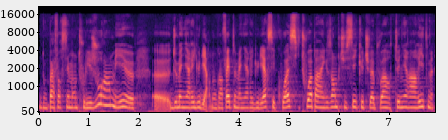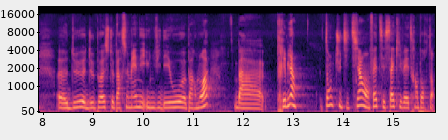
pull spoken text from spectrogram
donc pas forcément tous les jours, hein, mais euh, de manière régulière. Donc en fait, de manière régulière, c'est quoi? Si toi, par exemple, tu sais que tu vas pouvoir tenir un rythme de deux posts par semaine et une vidéo par mois, bah très bien. Tant que tu t'y tiens, en fait, c'est ça qui va être important.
